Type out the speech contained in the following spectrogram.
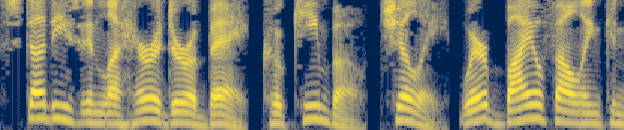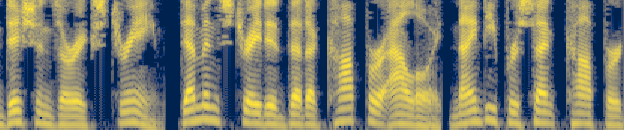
Studies in La Herradura Bay, Coquimbo, Chile, where biofouling conditions are extreme, demonstrated that a copper alloy 90% copper,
